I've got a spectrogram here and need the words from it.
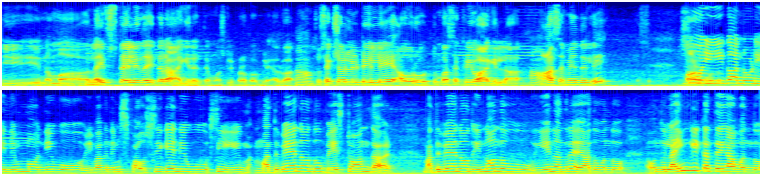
ಈ ನಮ್ಮ ಲೈಫ್ ಸ್ಟೈಲ್ ಇಂದ ಈ ತರ ಆಗಿರತ್ತೆ ಮೋಸ್ಟ್ಲಿ ಪ್ರಾಬಬ್ಲಿ ಅಲ್ವಾ? ಸೊ ಸೆಕ್ಷುಯಾಲಿಟಿಲಿ ಅವರು ತುಂಬಾ ಸಕ್ರಿಯವಾಗಿಲ್ಲ ಆ ಸಮಯದಲ್ಲಿ ಸೊ ಈಗ ನೋಡಿ ನಿಮ್ಮ ನೀವು ಇವಾಗ ನಿಮ್ಮ ಸ್ಪೌಸಿಗೆ ನೀವು ಸಿ ಮದುವೆ ಅನ್ನೋದು ಬೇಸ್ಡ್ ಆನ್ ದಟ್ ಮದುವೆ ಅನ್ನೋದು ಇನ್ನೊಂದು ಏನಂದ್ರೆ ಅದು ಒಂದು ಒಂದು ಲೈಂಗಿಕತೆಯ ಒಂದು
